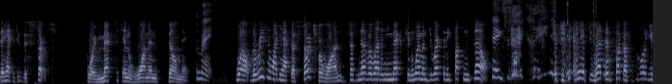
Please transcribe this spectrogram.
they had to do this search for a Mexican woman filmmaker. Right. Well, the reason why you have to search for one is because you never let any Mexican women direct any fucking film. Exactly. If you if you let them fuck a well, you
